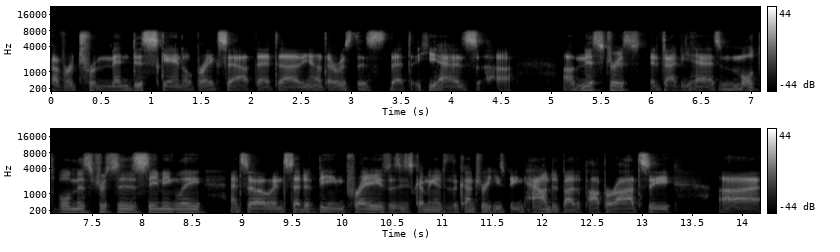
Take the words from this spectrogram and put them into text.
of a tremendous scandal breaks out that uh, you know there was this that he has uh, a mistress. In fact, he has multiple mistresses seemingly, and so instead of being praised as he's coming into the country, he's being hounded by the paparazzi. Uh,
